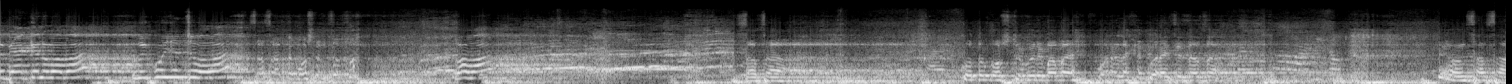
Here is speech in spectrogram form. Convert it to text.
কাছে ব্যাগ কেন বাবা? তুমি কই যাচ্ছ বাবা? চাচা আপনি বসেন বাবা। চাচা কত কষ্ট করে বাবা পড়ালেখা করাইছে চাচা। এখন চাচা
